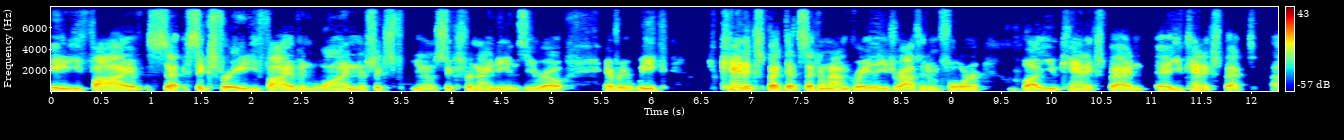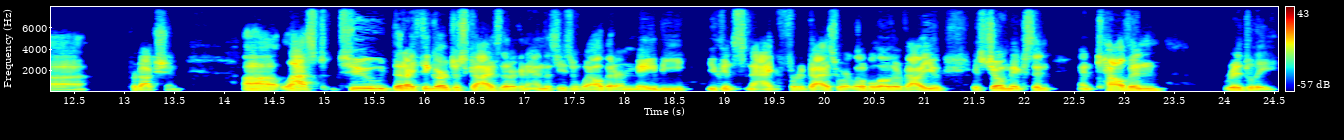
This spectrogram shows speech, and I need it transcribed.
85 six for 85 and one or six you know six for 90 and zero every week. You can't expect that second round grade that you drafted him for, but you can expect uh, you can expect uh, production. Uh, last two that I think are just guys that are going to end the season well, that are maybe you can snag for guys who are a little below their value, is Joe Mixon and Calvin Ridley.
